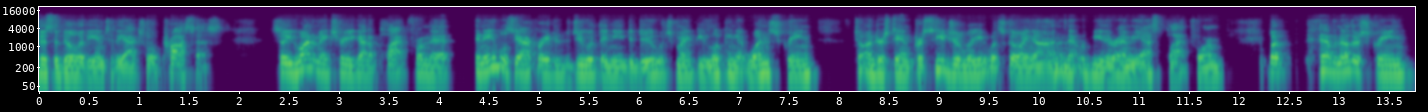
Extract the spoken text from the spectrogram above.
visibility into the actual process. So you'd want to make sure you got a platform that enables the operator to do what they need to do, which might be looking at one screen to understand procedurally what's going on, and that would be their MES platform. But have another screen,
